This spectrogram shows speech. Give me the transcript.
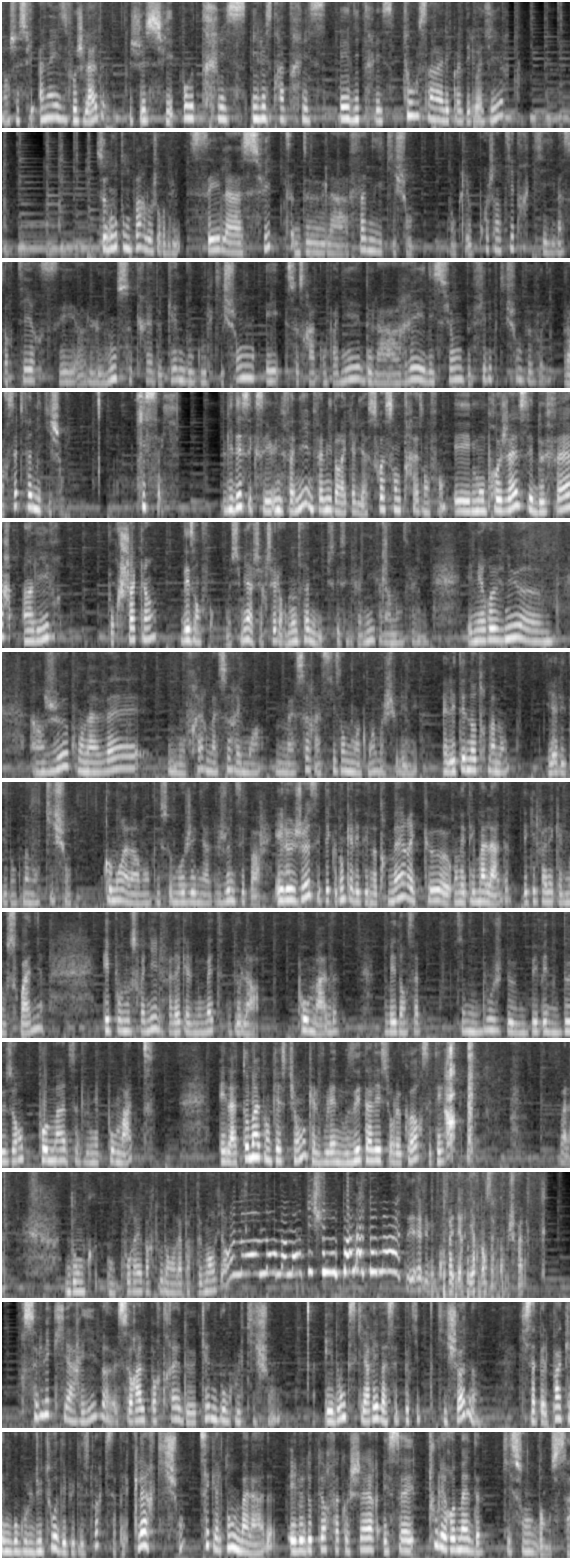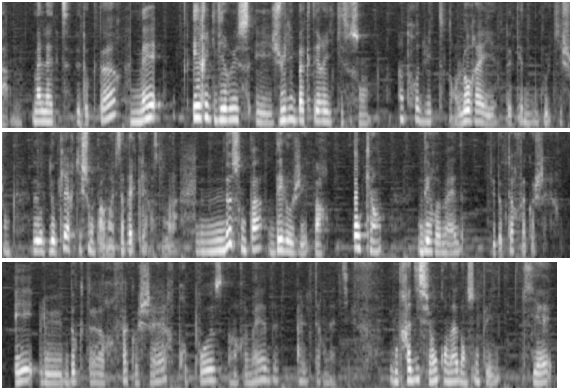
Alors, je suis Anaïs Vaugelade, je suis autrice, illustratrice, éditrice, tout ça à l'école des loisirs. Ce dont on parle aujourd'hui, c'est la suite de la famille Quichon. Donc le prochain titre qui va sortir, c'est euh, Le nom secret de Ken Bougoul Quichon et ce sera accompagné de la réédition de Philippe Quichon veut voler. Alors cette famille Quichon, qui c'est? L'idée, c'est que c'est une famille, une famille dans laquelle il y a 73 enfants. Et mon projet, c'est de faire un livre pour chacun des enfants. Je me suis mis à chercher leur nom de famille, puisque c'est une famille, il fallait un nom de famille. Et m'est revenu euh, un jeu qu'on avait, mon frère, ma sœur et moi. Ma sœur a 6 ans de moins que moi, moi je suis l'aînée. Elle était notre maman, et elle était donc maman Quichon. Comment elle a inventé ce mot génial Je ne sais pas. Et le jeu, c'était que donc elle était notre mère et qu'on était malade et qu'il fallait qu'elle nous soigne. Et pour nous soigner, il fallait qu'elle nous mette de la pommade, mais dans sa petite bouche de bébé de deux ans, pommade, ça devenait tomate. Et la tomate en question, qu'elle voulait nous étaler sur le corps, c'était... Voilà. Donc on courait partout dans l'appartement, on disait « Oh non, non, maman, quichon, pas la tomate !» Et elle courait derrière dans sa couche, voilà. Celui qui arrive sera le portrait de Ken Bougoul Quichon. Et donc ce qui arrive à cette petite quichonne, qui s'appelle pas Ken Bougoul du tout au début de l'histoire, qui s'appelle Claire Quichon, c'est qu'elle tombe malade et le docteur Facochère essaie tous les remèdes qui sont dans sa mallette de docteur, mais Eric Virus et Julie Bactérie qui se sont introduites dans l'oreille de Ken Bougoul Quichon, euh, de Claire Quichon, pardon, elle s'appelle Claire à ce moment-là, ne sont pas délogées par aucun des remèdes du docteur Facochère. Et le docteur Facochère propose un remède alternatif une tradition qu'on a dans son pays, qui est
